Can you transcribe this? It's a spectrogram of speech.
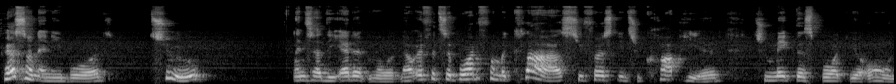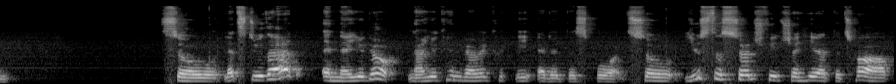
press on any board to enter the edit mode. Now if it's a board from a class, you first need to copy it to make this board your own. So let's do that and there you go. Now you can very quickly edit this board. So use the search feature here at the top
